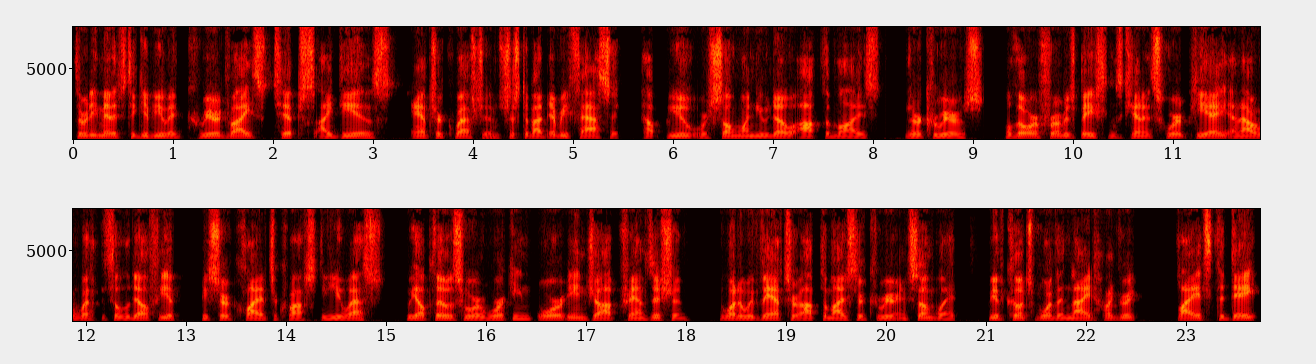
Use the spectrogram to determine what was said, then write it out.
30 minutes to give you a career advice, tips, ideas, answer questions, just about every facet, help you or someone you know optimize their careers. Although our firm is based in Kennett Square, PA, and our Western Philadelphia, we serve clients across the U.S. We help those who are working or in job transition who want to advance or optimize their career in some way. We have coached more than 900 clients to date,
